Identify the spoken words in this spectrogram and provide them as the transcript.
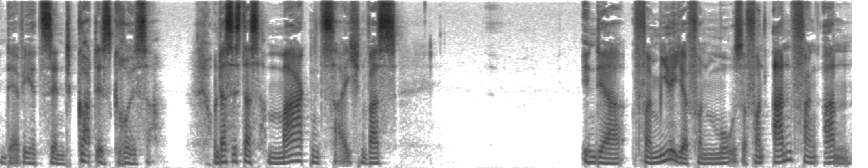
in der wir jetzt sind. Gott ist größer. Und das ist das Markenzeichen, was in der Familie von Mose von Anfang an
